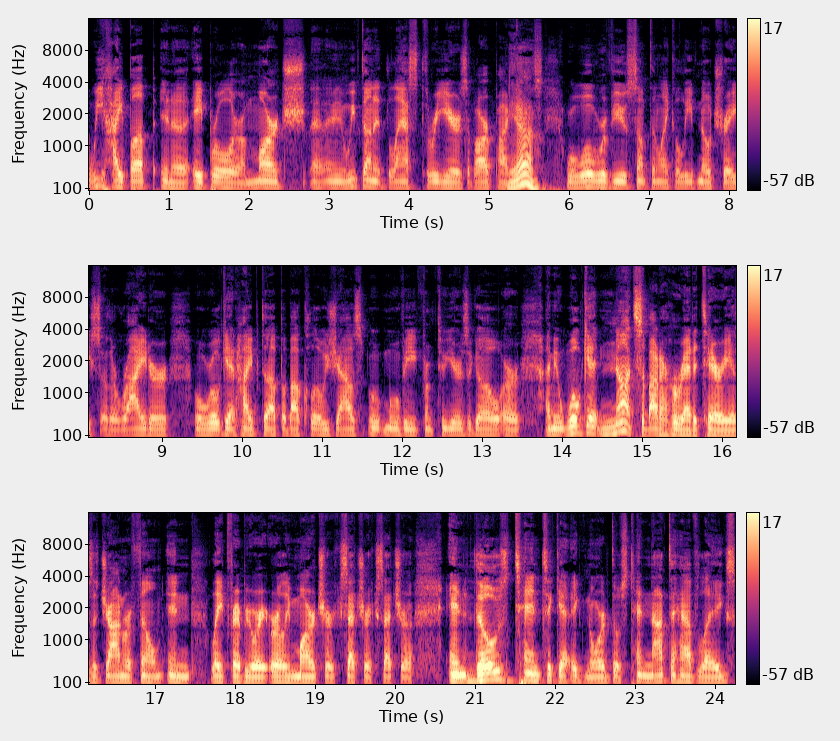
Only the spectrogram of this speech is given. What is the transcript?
we hype up in a April or a March. I mean, we've done it the last three years of our podcast, Yeah. where we'll review something like a Leave No Trace or The Rider, or we'll get hyped up about Chloe Zhao's movie from two years ago, or I mean, we'll get nuts about a Hereditary as a genre film in late February, early March, or et cetera, et cetera. And those tend to get ignored. Those tend not to have legs.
